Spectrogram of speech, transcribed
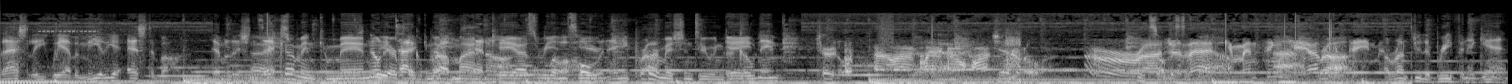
Lastly, we have Amelia Esteban, demolitions Uh, expert. come in, command. Known we to are tackle picking up minor chaos blow readings here. in any problem. Permission to Her engage. codename Turtle. Uh, General. What's all Roger that. about? Commencing Ah, chaos Rob, containment. I'll run through the briefing again.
